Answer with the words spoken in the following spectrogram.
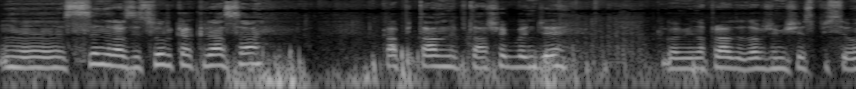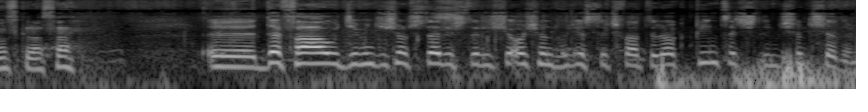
Yy, Syn razy córka krasa. Kapitalny ptaszek będzie. Gołębie naprawdę dobrze mi się spisują z krasa. DV 9448 24 rok 577.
